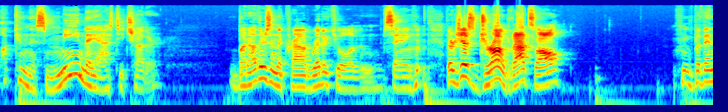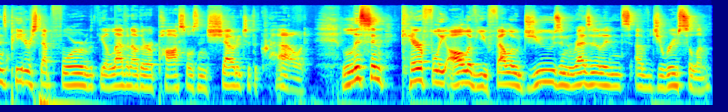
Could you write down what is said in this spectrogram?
What can this mean? They asked each other. But others in the crowd ridiculed them, saying, They're just drunk, that's all. But then Peter stepped forward with the eleven other apostles and shouted to the crowd Listen carefully, all of you, fellow Jews and residents of Jerusalem.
